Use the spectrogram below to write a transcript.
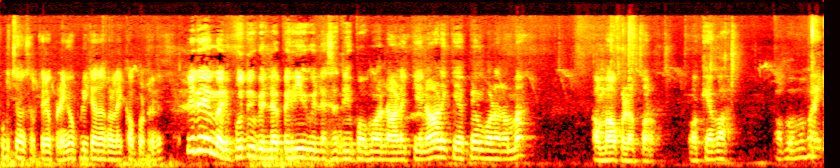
பிடிச்சவங்க சப்ஸ்கிரைப் பண்ணுங்க பிடிக்காதவங்க லைக் போட்டுருங்க. இதே மாதிரி புது வில்ல பெரிய வில்ல சந்திப்போமா? நாளைக்கு நாளைக்கு எப்பயும் போல நம்ம கம்மாக்குள்ளே போகிறோம் ஓகேவா பாப்பா பாய்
